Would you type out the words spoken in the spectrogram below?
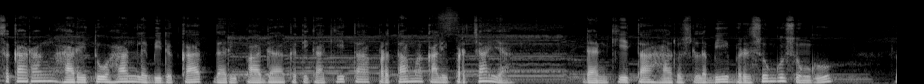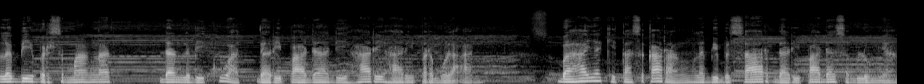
Sekarang hari Tuhan lebih dekat daripada ketika kita pertama kali percaya, dan kita harus lebih bersungguh-sungguh, lebih bersemangat, dan lebih kuat daripada di hari-hari permulaan. Bahaya kita sekarang lebih besar daripada sebelumnya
